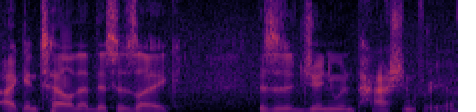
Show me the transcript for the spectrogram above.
I can tell that this is like this is a genuine passion for you.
